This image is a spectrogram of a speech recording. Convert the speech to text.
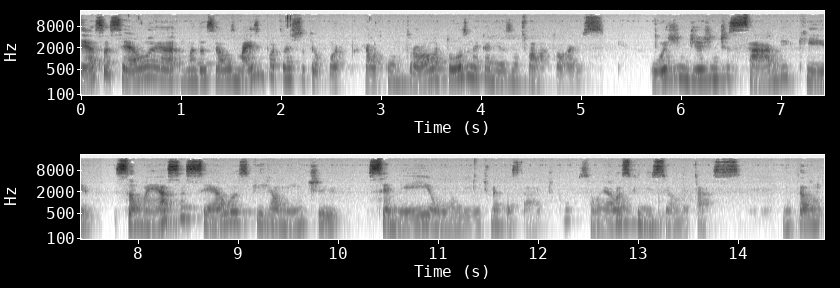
essa célula é uma das células mais importantes do teu corpo, porque ela controla todos os mecanismos inflamatórios. Hoje em dia a gente sabe que são essas células que realmente semeiam o ambiente metastático, são elas que iniciam a metástase. Então,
